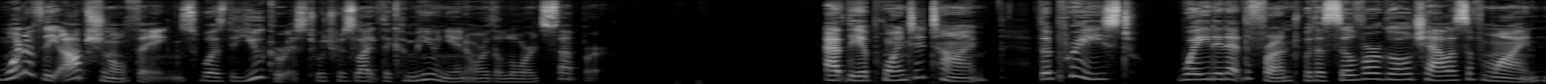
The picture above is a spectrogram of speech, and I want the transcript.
One of the optional things was the Eucharist, which was like the communion or the Lord's Supper. At the appointed time, the priest waited at the front with a silver or gold chalice of wine,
